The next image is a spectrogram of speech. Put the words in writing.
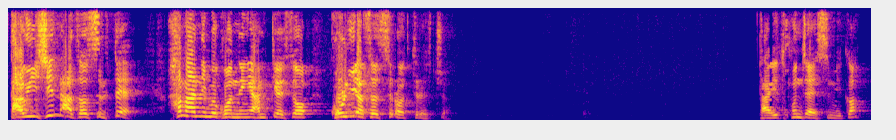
다윗이 나섰을 때 하나님의 권능이 함께해서 골리앗을 쓰러뜨렸죠. 다윗 혼자 했습니까?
